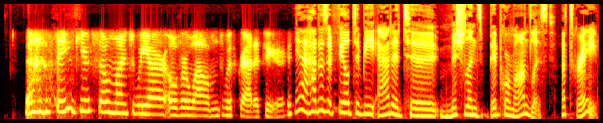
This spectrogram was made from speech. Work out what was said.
Thank you so much. We are overwhelmed with gratitude. Yeah, how does it feel to be added to Michelin's Bib Gourmand list? That's great.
